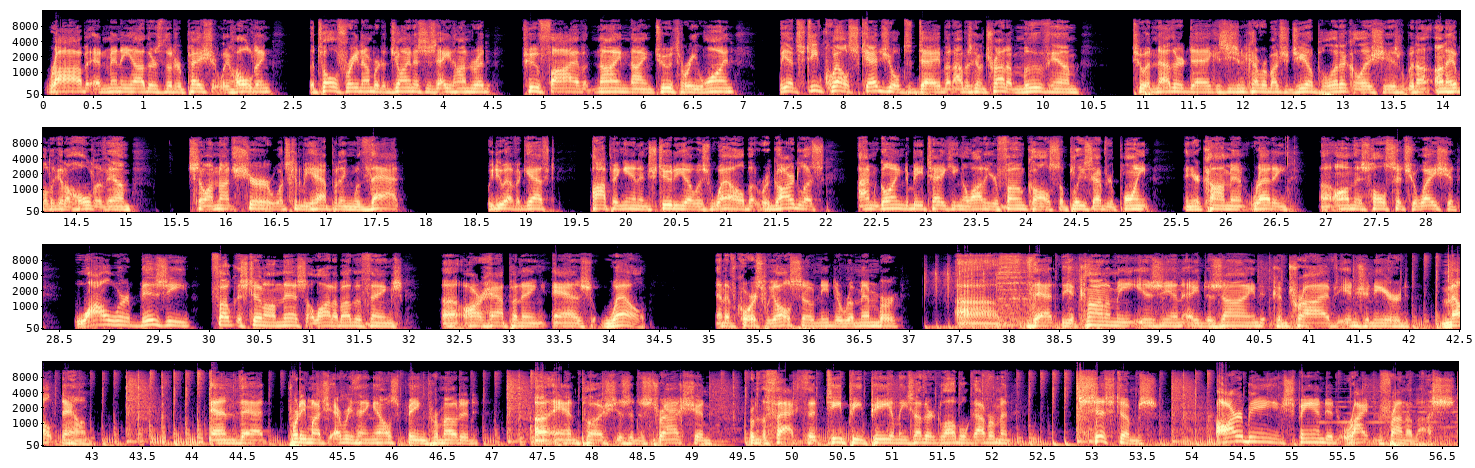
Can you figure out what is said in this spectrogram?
Rob, and many others that are patiently holding. The toll-free number to join us is 800- 2599231. We had Steve Quayle scheduled today, but I was going to try to move him to another day because he's going to cover a bunch of geopolitical issues. We've been unable to get a hold of him, so I'm not sure what's going to be happening with that. We do have a guest popping in in studio as well, but regardless, I'm going to be taking a lot of your phone calls, so please have your point and your comment ready uh, on this whole situation. While we're busy focused in on this, a lot of other things uh, are happening as well. And of course, we also need to remember uh, that the economy is in a designed, contrived, engineered meltdown. And that pretty much everything else being promoted uh, and pushed is a distraction from the fact that TPP and these other global government systems are being expanded right in front of us.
